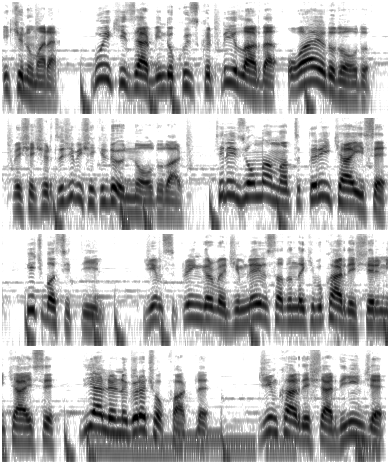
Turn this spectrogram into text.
2 numara. Bu ikizler 1940'lı yıllarda Ohio'da doğdu ve şaşırtıcı bir şekilde ünlü oldular. Televizyonda anlattıkları hikaye ise hiç basit değil. Jim Springer ve Jim Lewis adındaki bu kardeşlerin hikayesi diğerlerine göre çok farklı. Jim kardeşler deyince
